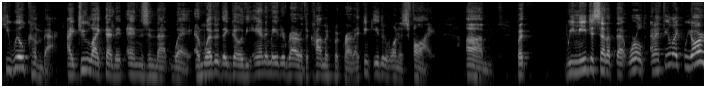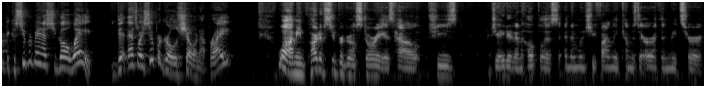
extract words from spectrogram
he will come back i do like that it ends in that way and whether they go the animated route or the comic book route i think either one is fine um, but we need to set up that world. And I feel like we are because Superman has to go away. That's why Supergirl is showing up, right? Well, I mean, part of Supergirl's story is how she's jaded and hopeless, and then when she finally comes to Earth and meets her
